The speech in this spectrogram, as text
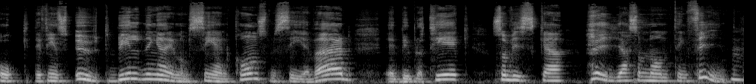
Och det finns utbildningar inom scenkonst, museivärld, eh, bibliotek som vi ska höja som någonting fint. Mm.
